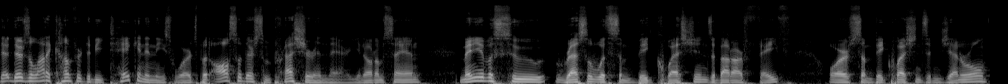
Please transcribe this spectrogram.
th- there's a lot of comfort to be taken in these words, but also there's some pressure in there. You know what I'm saying? Many of us who wrestle with some big questions about our faith or some big questions in general,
